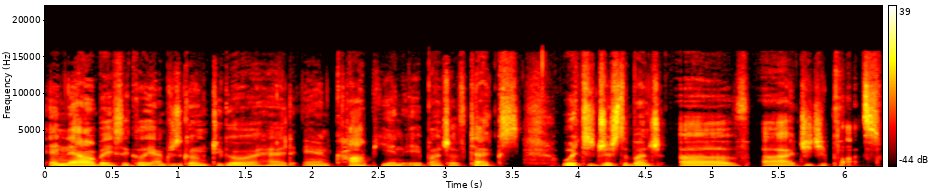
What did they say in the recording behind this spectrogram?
And now basically I'm just going to go ahead and copy in a bunch of text, which is just a bunch of uh, ggplots.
